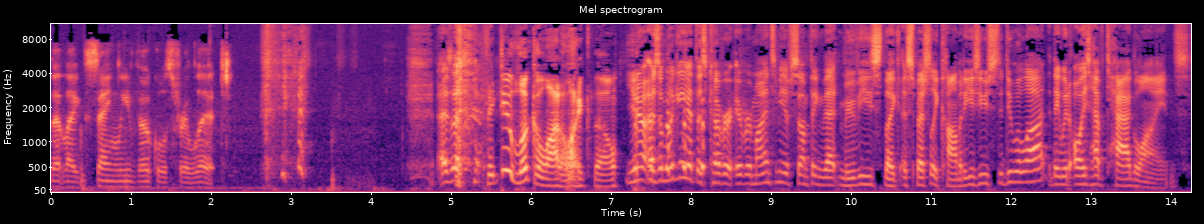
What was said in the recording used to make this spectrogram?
that like sang lead vocals for Lit. As a, they do look a lot alike, though. you know, as I'm looking at this cover, it reminds me of something that movies, like especially comedies, used to do a lot. They would always have taglines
